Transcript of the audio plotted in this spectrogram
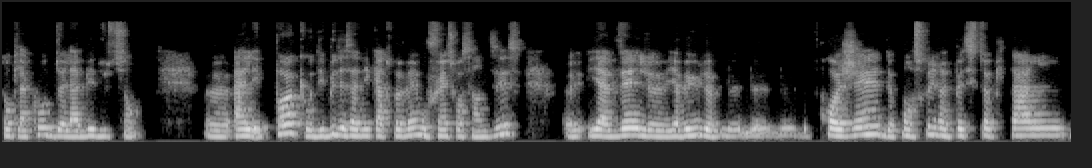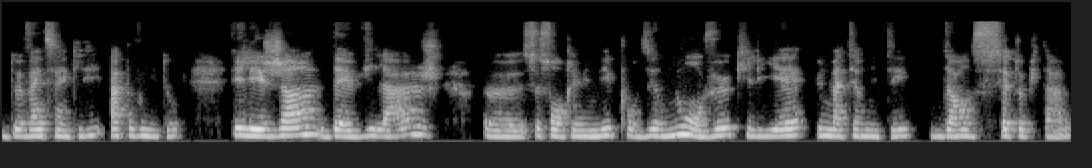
donc la côte de la baie du Son. Euh, à l'époque, au début des années 80 ou fin 70, euh, il, y avait il y avait eu le, projet de construire un petit hôpital de 25 lits à Povinitouk. Et les gens des villages euh, se sont réunis pour dire, nous, on veut qu'il y ait une maternité dans cet hôpital.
